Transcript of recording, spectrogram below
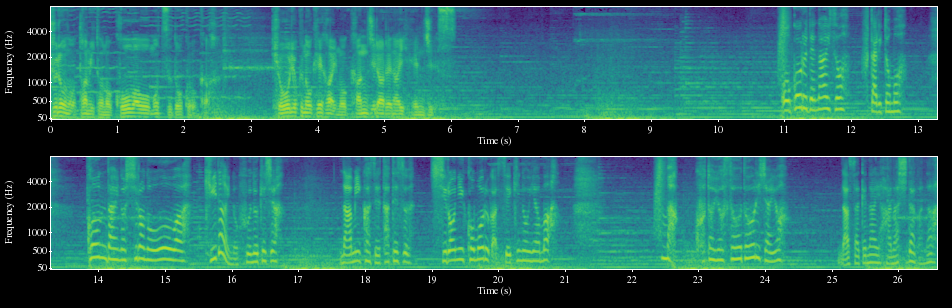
黒の民との講和を持つどころか協力の気配も感じられない返事です。怒るでないぞ。二人とも。今代の白の王は希代のふぬけじゃ。波風立てず城にこもるが関の山。まっこと予想通りじゃよ。情けない話だがな。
